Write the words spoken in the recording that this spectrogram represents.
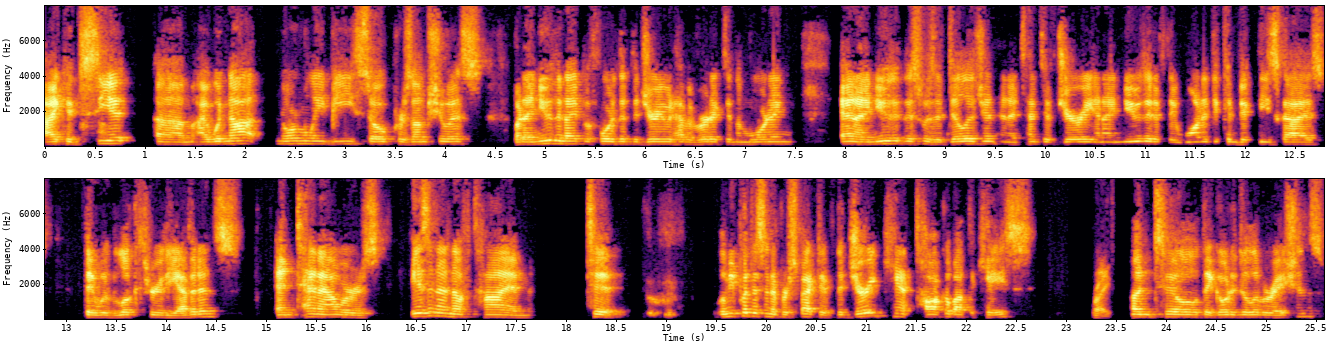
I could see it. Um, I would not normally be so presumptuous, but I knew the night before that the jury would have a verdict in the morning. And I knew that this was a diligent and attentive jury. And I knew that if they wanted to convict these guys, they would look through the evidence. And 10 hours isn't enough time to, let me put this into perspective. The jury can't talk about the case right until they go to deliberations.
